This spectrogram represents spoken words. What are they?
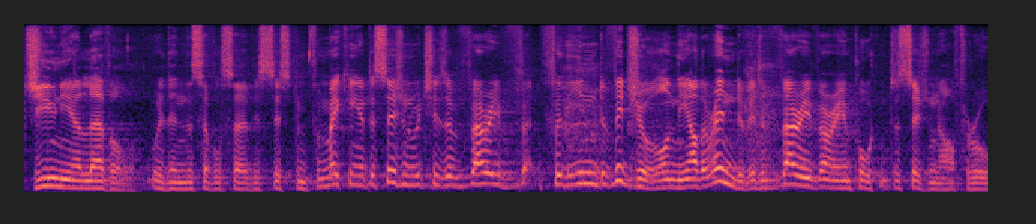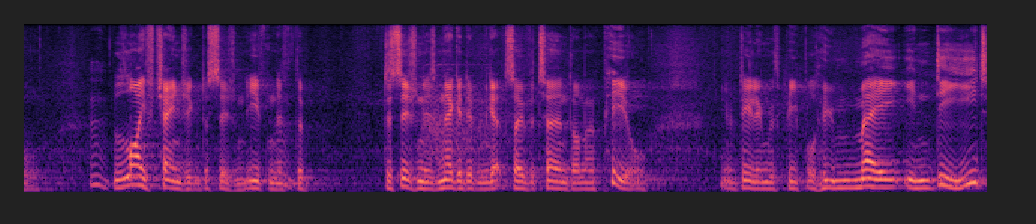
junior level within the civil service system for making a decision which is a very, for the individual on the other end of it, a very, very important decision after all. Mm. Life changing decision, even mm. if the decision is negative and gets overturned on appeal. You're dealing with people who may indeed,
